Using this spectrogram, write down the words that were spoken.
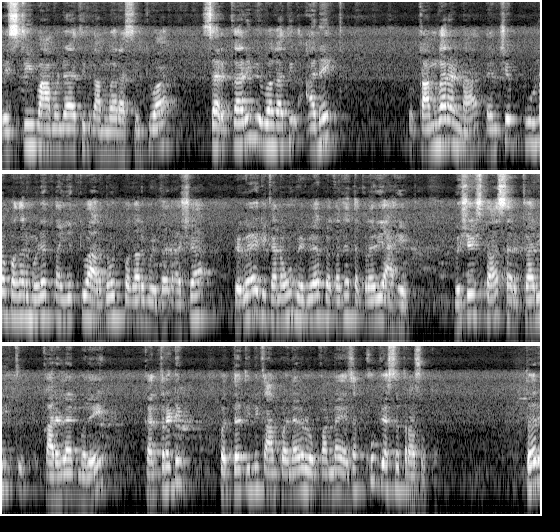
एस टी महामंडळातील कामगार असतील किंवा सरकारी विभागातील अनेक कामगारांना त्यांचे पूर्ण पगार मिळत नाही आहेत किंवा अर्धवट पगार मिळतात अशा वेगवेगळ्या ठिकाणाहून वेगवेगळ्या प्रकारच्या तक्रारी आहेत. विशेषतः सरकारी कार्यालयांमध्ये कंत्राटी पद्धतीने काम करणाऱ्या लोकांना याचा खूप जास्त त्रास होतो. तर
